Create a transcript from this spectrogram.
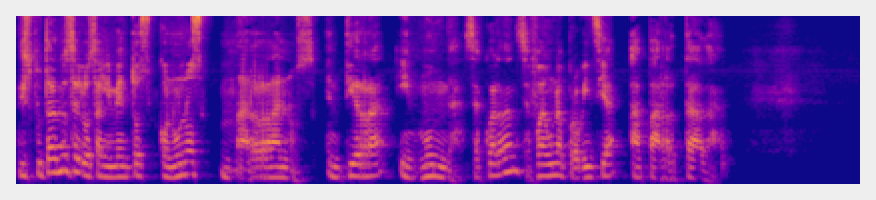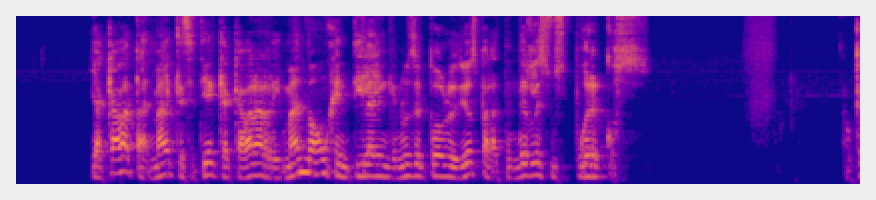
disputándose los alimentos con unos marranos en tierra inmunda. ¿Se acuerdan? Se fue a una provincia apartada. Y acaba tan mal que se tiene que acabar arrimando a un gentil, alguien que no es del pueblo de Dios, para atenderle sus puercos. ¿Ok?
